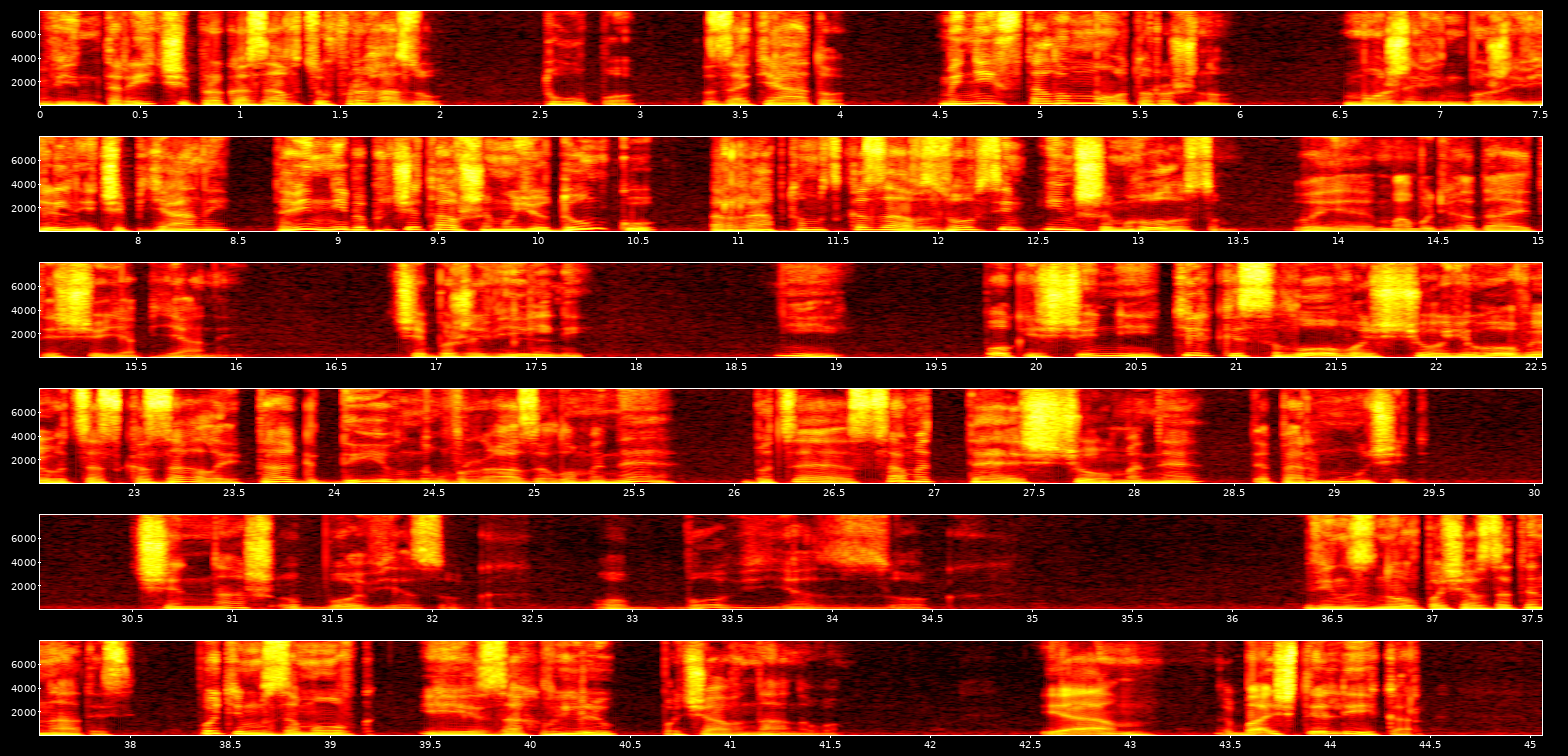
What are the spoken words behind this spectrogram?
Він тричі проказав цю фразу тупо, затято. Мені стало моторошно. Може, він божевільний чи п'яний, та він, ніби прочитавши мою думку, раптом сказав зовсім іншим голосом: Ви, мабуть, гадаєте, що я п'яний? Чи божевільний? Ні. Поки що ні, тільки слово, що його ви оце сказали, так дивно вразило мене бо це саме те, що мене тепер мучить. Чи наш обов'язок? Обов'язок. Він знов почав затинатись, потім замовк і за хвилю почав наново. Я, бачте, лікар,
